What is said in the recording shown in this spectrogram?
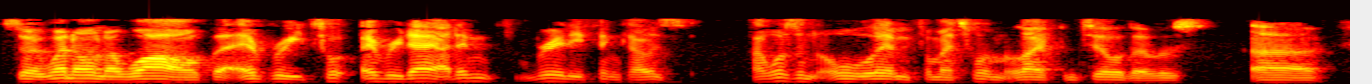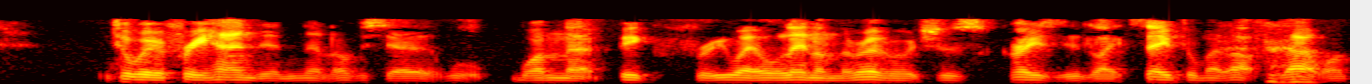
So it went on a while, but every to- every day I didn't really think I was I wasn't all in for my tournament life until there was uh until we were free handed, and then obviously I won that big freeway all in on the river, which was crazy. Like saved all my luck for that one.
